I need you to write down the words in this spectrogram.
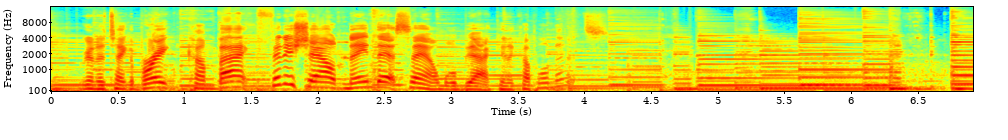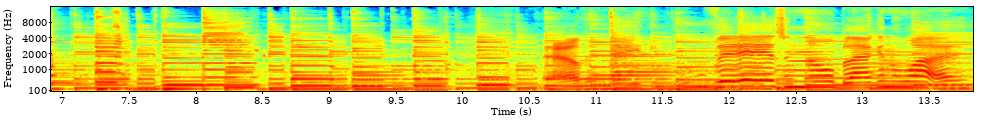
We're going to take a break, come back, finish out, name that sound. We'll be back in a couple of minutes. In no black and white.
